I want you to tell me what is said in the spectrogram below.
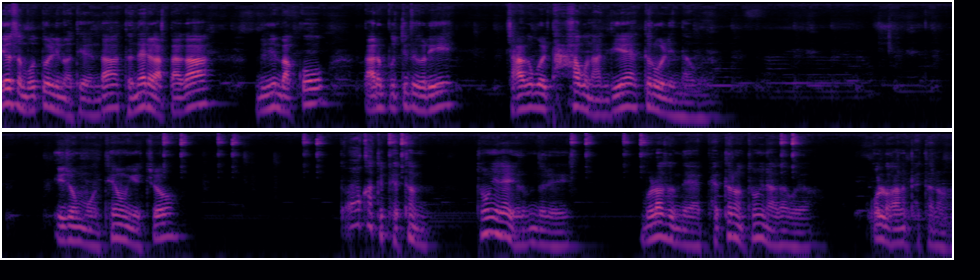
이어서 못 돌리면 어떻게 된다? 더 내려갔다가 눌림 받고 다른 뿌띠들이 작업을 다 하고 난 뒤에 들어 올린다고요. 이 종목은 태용이겠죠? 똑같아 패턴 동일해 여러분들이 몰라서 근데 패턴은 동일하다고요. 올라가는 패턴은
